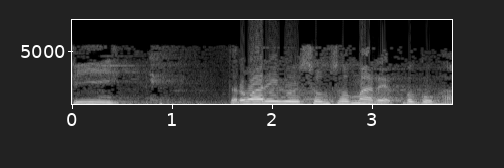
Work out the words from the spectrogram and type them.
ဒီတရားတွေကိုစုံစုံမှတဲ့ပုဂ္ဂိုလ်ဟာ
